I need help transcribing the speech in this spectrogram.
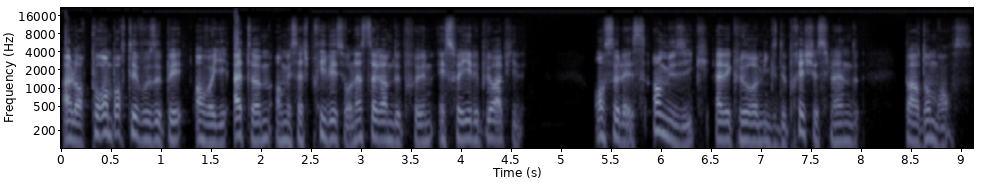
Alors, pour remporter vos EP, envoyez Atom en message privé sur l'Instagram de Prune et soyez les plus rapides. On se laisse en musique avec le remix de Precious Land par Dombrance.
